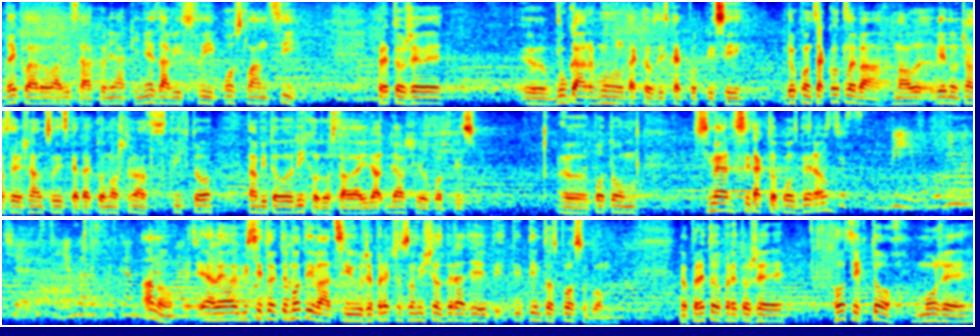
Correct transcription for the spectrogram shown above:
deklarovali sa ako nejakí nezávislí poslanci pretože e, Bugár mohol takto získať podpisy. Dokonca Kotleva mal v jednom čase šancu získať takto, mal 14 z týchto, tam by to rýchlo dostal aj ďalšieho podpis. E, potom Smer si takto pozbieral. Vy, vy, lebo vy máte, vy ste nezávislý kandidát. Áno, ale ja vysvetľujem motiváciu, že prečo som išiel zbierať týmto spôsobom. No preto, pretože hoci kto môže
